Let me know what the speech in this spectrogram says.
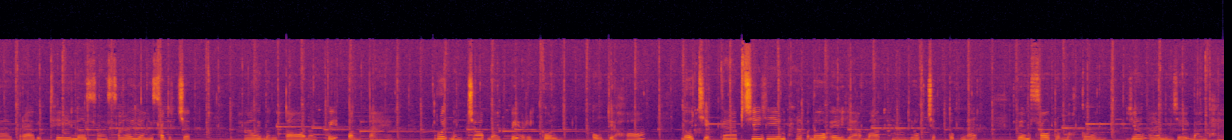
ដោយប្រើវិធីលើសរសើរយ៉ាងសត្វចិត្តហើយបន្តដោយពាក្យប៉ុន្តែរួចបញ្ចប់ដោយពាក្យរិះគន់ឧទាហរណ៍ដូចជាការព្យាយាមផ្លាស់ប្ដូរអេរយាប័តមិនយកចិត្តទុកដាក់រៀនសូត្ររបស់កូនយើងអាចនិយាយបានថា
